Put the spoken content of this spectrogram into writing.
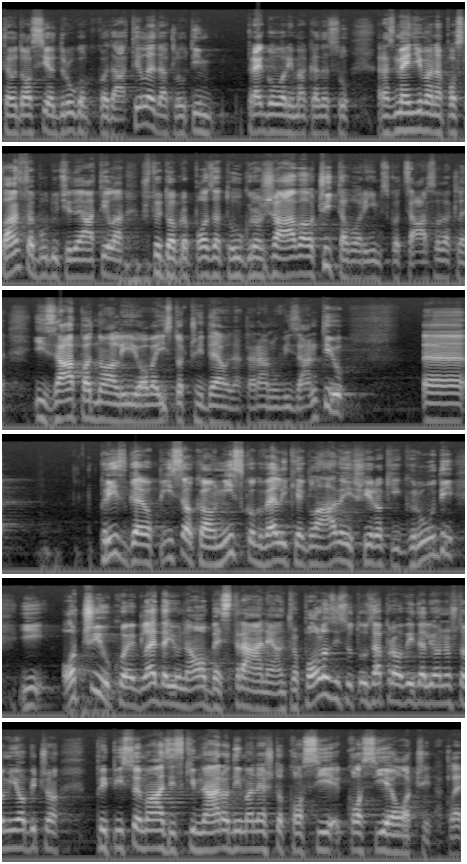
Teodosija II. kod Atile, dakle u tim pregovorima kada su razmenjivana poslanstva, budući da je Atila, što je dobro poznato, ugrožavao čitavo rimsko carstvo, dakle i zapadno, ali i ovaj istočni deo, dakle ranu Vizantiju. E, Pris ga je opisao kao niskog velike glave i širokih grudi i očiju koje gledaju na obe strane. Antropolozi su tu zapravo videli ono što mi obično pripisujemo azijskim narodima, nešto kosije, kosije oči. Dakle,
